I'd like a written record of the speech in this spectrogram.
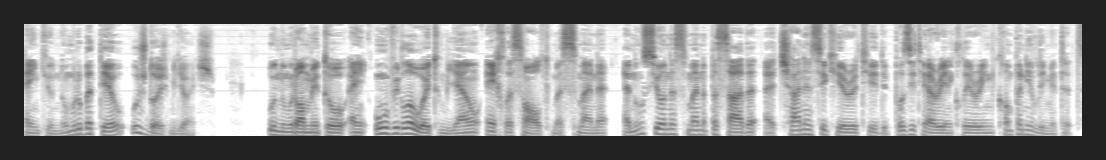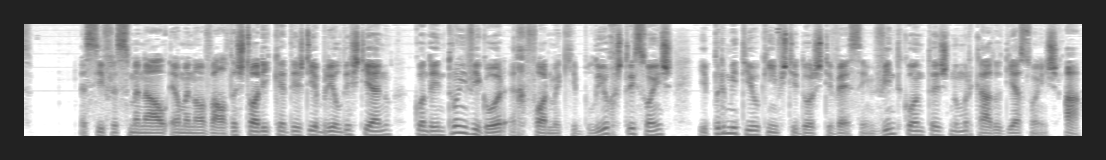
em que o número bateu os 2 milhões. O número aumentou em 1,8 milhão em relação à última semana, anunciou na semana passada a China Security Depository and Clearing Company Limited. A cifra semanal é uma nova alta histórica desde abril deste ano, quando entrou em vigor a reforma que aboliu restrições e permitiu que investidores tivessem 20 contas no mercado de ações A.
